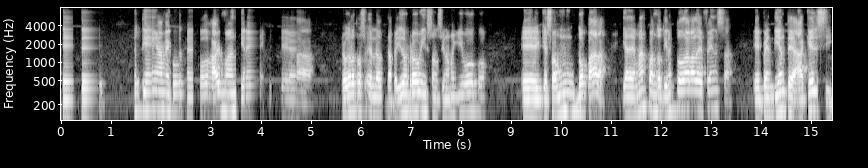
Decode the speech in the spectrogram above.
este, tiene a Michael Hartman, tiene eh, creo que el otro, el, apellido Robinson, si no me equivoco, eh, que son dos balas. Y además, cuando tienes toda la defensa eh, pendiente a Kelsey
